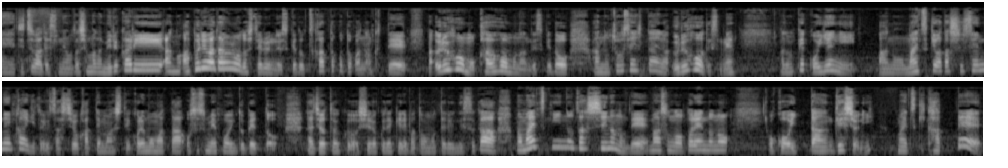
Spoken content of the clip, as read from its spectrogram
えー、実はですね、私まだメルカリ、あの、アプリはダウンロードしてるんですけど、使ったことがなくて、まあ、売る方も買う方もなんですけど、あの、挑戦したいのは売る方ですね。あの、結構家にあの、毎月私、宣伝会議という雑誌を買ってまして、これもまたおすすめポイント別途、ラジオトークを収録できればと思ってるんですが、まあ、毎月の雑誌なので、まあ、そのトレンドの、をこう一旦月初に毎月買って、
